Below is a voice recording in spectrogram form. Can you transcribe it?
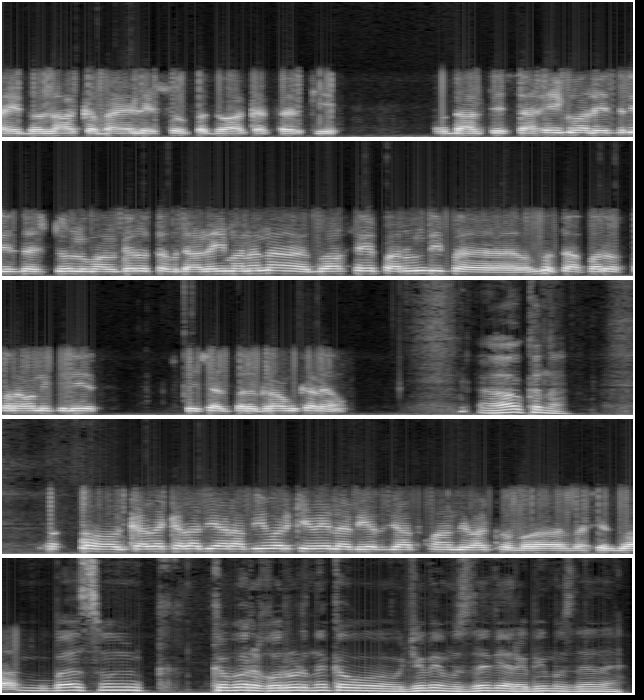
سید الله قبایلی شو په دعا کتر کې او دالته صحیح ګل ادریس د ټول ملګرو ته ډالۍ مننه غوښه پرون دی په مسافر خبرونه کې دی سپیشل پروګرام کړو او کنه کله کله دی عربي ورکی ویل ډیر زیات خوان دی وکړو بشیر ګل بس مونږ کبر غرور نه کوو او جبه مزده دی عربي مزده ده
